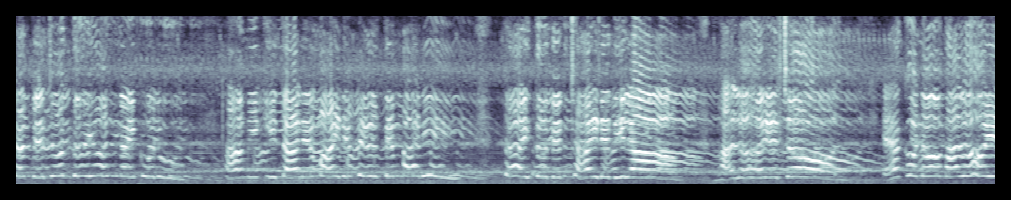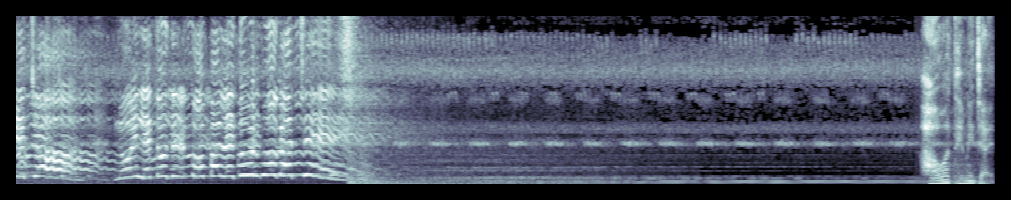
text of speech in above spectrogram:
সাথে যতই অন্যায় করুক, আমি কি তারে মাইরে ফেলতে পারি? তাই তোদের ছাইরে দিলাম। ভালো হয়ে চল, এখনও ভালো হয়ে চল। নইলে তোদের কপালে দুর্ভোগ আছে। হাওয়া থেমে যায়।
